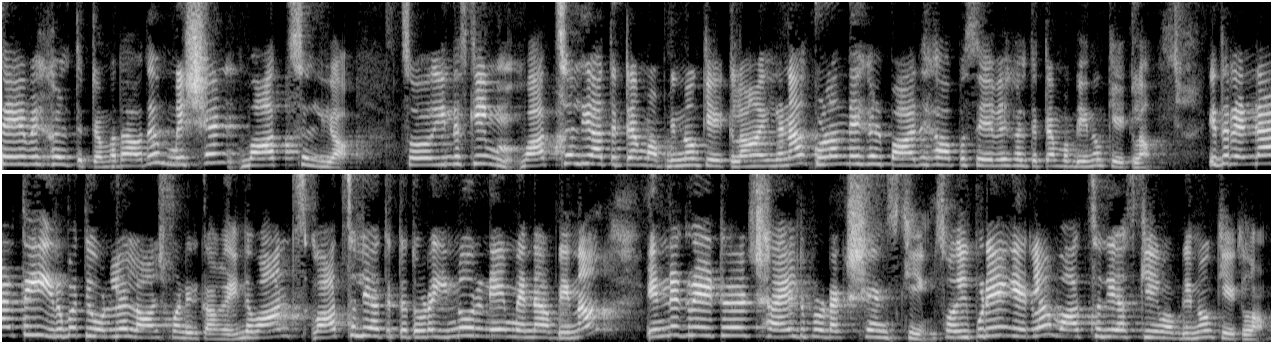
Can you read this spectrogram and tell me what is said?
சேவைகள் திட்டம். அதாவது மிஷன் வாத்சல்யா. ஸோ இந்த ஸ்கீம் வாத்சல்யா திட்டம் அப்படின்னும் கேட்கலாம். இல்லைன்னா குழந்தைகள் பாதுகாப்பு சேவைகள் திட்டம் அப்படின்னும் கேட்கலாம். இது ரெண்டாயிரத்தி இருபத்தி ஒன்றில் லான்ச் பண்ணியிருக்காங்க. இந்த வான்ஸ் வாத்சல்யா திட்டத்தோட இன்னொரு நேம் என்ன அப்படின்னா integrated child protection scheme so இப்படியும் கேட்கலாம் வாத்சல்யா ஸ்கீம் அப்படின்னும் கேட்கலாம்.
